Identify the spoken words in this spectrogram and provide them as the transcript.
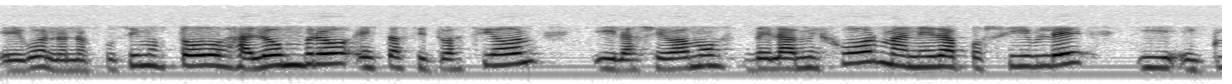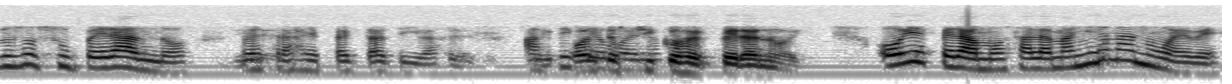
eh, bueno, nos pusimos todos al hombro esta situación y la llevamos de la mejor manera posible e incluso superando nuestras expectativas. ¿Cuántos chicos esperan hoy? Hoy esperamos a la mañana nueve,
